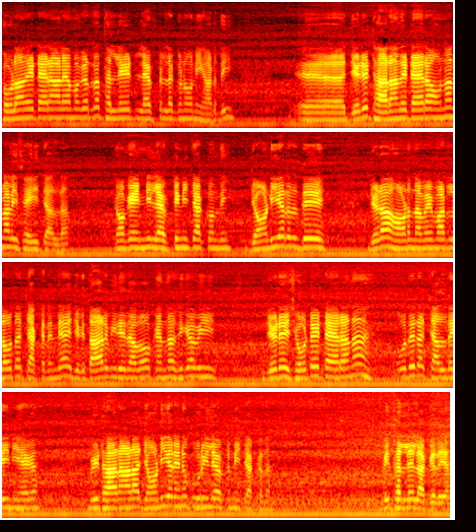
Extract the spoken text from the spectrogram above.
16 ਦੇ ਟਾਇਰਾਂ ਵਾਲਿਆਂ ਮਗਰ ਤਾਂ ਥੱਲੇ ਲੈਫਟ ਲੱਗਣੋਂ ਨਹੀਂ ਹਟਦੀ। ਜਿਹੜੇ 18 ਦੇ ਟਾਇਰ ਆ, ਉਹਨਾਂ ਨਾਲ ਹੀ ਸਹੀ ਚੱਲਦਾ। ਕਿਉਂਕਿ ਇੰਨੀ ਲੈਫਟ ਹੀ ਨਹੀਂ ਚੱਕ ਹੁੰਦੀ। ਜੌਂਡੀਅਰ ਦੇ ਜਿਹੜਾ ਹੁਣ ਨਵੇਂ ਮਾਡਲ ਆ, ਉਹ ਤਾਂ ਚੱਕ ਦਿੰਦੇ ਆ। ਇਹ ਜਗਤਾਰ ਵੀਰੇ ਦਾ ਵਾ, ਉਹ ਕਹਿੰਦਾ ਸੀਗਾ ਵੀ ਜਿਹੜੇ ਛੋਟੇ ਟਾਇਰ ਆ ਨਾ, ਉਹਦੇ ਤਾਂ ਚੱਲਦਾ ਹੀ ਨਹੀਂ ਹੈਗਾ। ਵੀ 18 ਵਾਲਾ ਜੌਂਡੀਅਰ ਇਹਨੂੰ ਪੂਰੀ ਲੈਫਟ ਨਹੀਂ ਚੱਕਦਾ। ਵੀ ਥੱਲੇ ਲੱਗਦੇ ਆ।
